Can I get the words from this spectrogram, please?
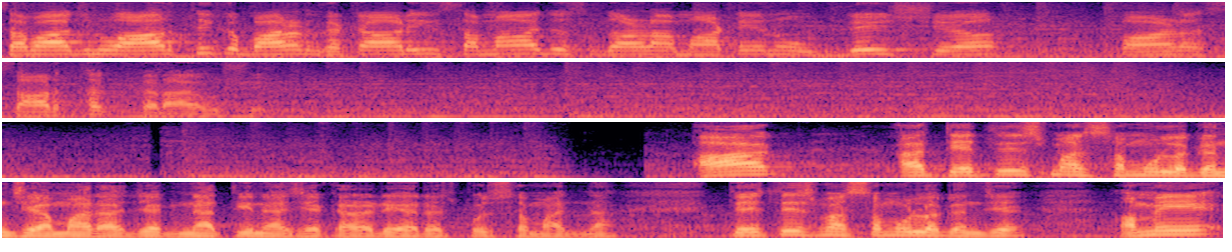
સમાજનું આર્થિક ભારણ ઘટાડી સમાજ સુધારણા માટેનો ઉદ્દેશ્ય પણ સાર્થક કરાયો છે. આ આ તેત્રીસમાં સમૂહ લગ્ન છે અમારા જે જ્ઞાતિના છે કારડિયા રાજપૂત સમાજના. તેત્રીસમાં સમૂહ લગ્ન છે. અમે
